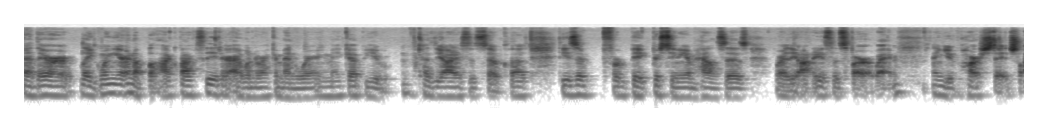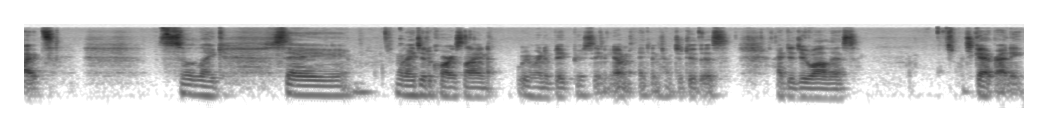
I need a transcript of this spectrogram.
Now there are like when you're in a black box theater, I wouldn't recommend wearing makeup you because the audience is so close. These are for big proscenium houses where the audience is far away and you have harsh stage lights. So like say when I did a chorus line, we were in a big proscenium. I didn't have to do this. I had to do all this to get ready.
